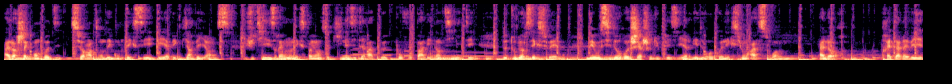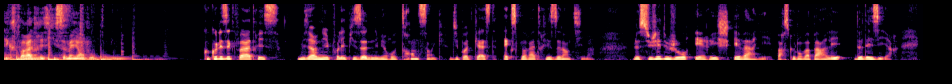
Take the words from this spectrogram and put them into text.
Alors chaque vendredi, sur un ton décomplexé et avec bienveillance, j'utiliserai mon expérience de kinésithérapeute pour vous parler d'intimité, de douleurs sexuelles, mais aussi de recherche du plaisir et de reconnexion à soi. Alors, prête à réveiller l'exploratrice qui sommeille en vous? Coucou les exploratrices Bienvenue pour l'épisode numéro 35 du podcast Exploratrice de l'intime. Le sujet du jour est riche et varié parce que l'on va parler de désir.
